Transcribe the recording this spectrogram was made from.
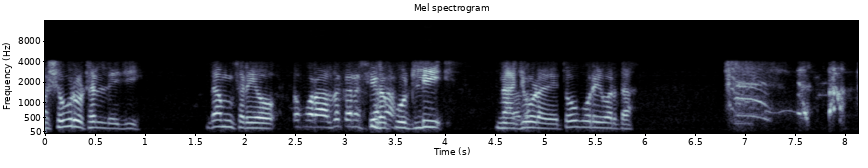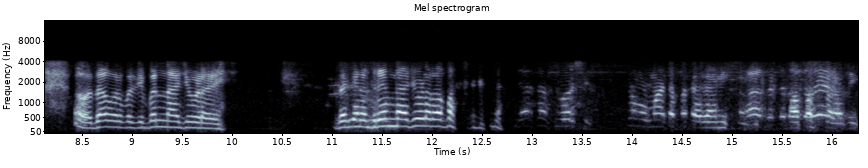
مشهور هوټل دی جی دا موږ سره یو د کوټلی نا جوړه دی تو ګوري ورته او دا ورپسې بل نا جوړه دی ځکه نه دریم نا جوړه را پاسه کنه ما ته پته غاني واپس راځي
